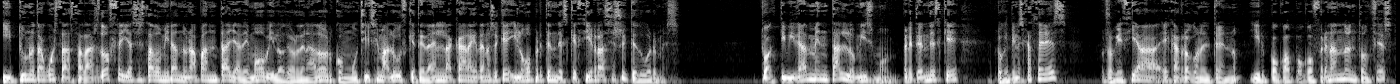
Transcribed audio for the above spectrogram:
y tú no te acuestas hasta las 12 y has estado mirando una pantalla de móvil o de ordenador con muchísima luz que te da en la cara y da no sé qué, y luego pretendes que cierras eso y te duermes. Tu actividad mental lo mismo. Pretendes que lo que tienes que hacer es, pues lo que decía Ecarro con el tren, ¿no? Ir poco a poco frenando. Entonces,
